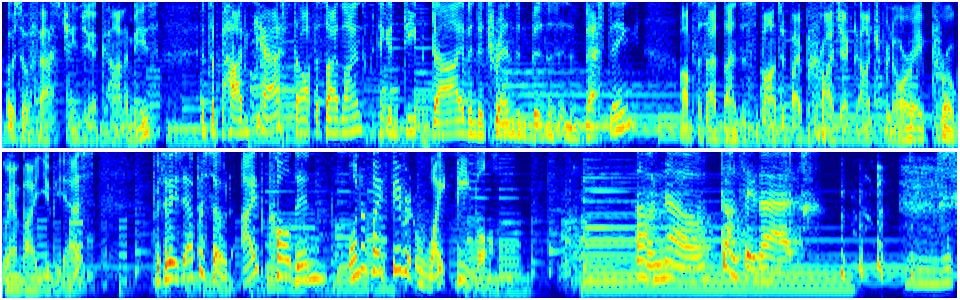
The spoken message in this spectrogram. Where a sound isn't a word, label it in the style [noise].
oh so fast changing economies. It's a podcast, Off the Sidelines. We take a deep dive into trends in business investing. Off the Sidelines is sponsored by Project Entrepreneur, a program by UBS. For today's episode, I've called in one of my favorite white people. Oh no, don't say that. [laughs]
